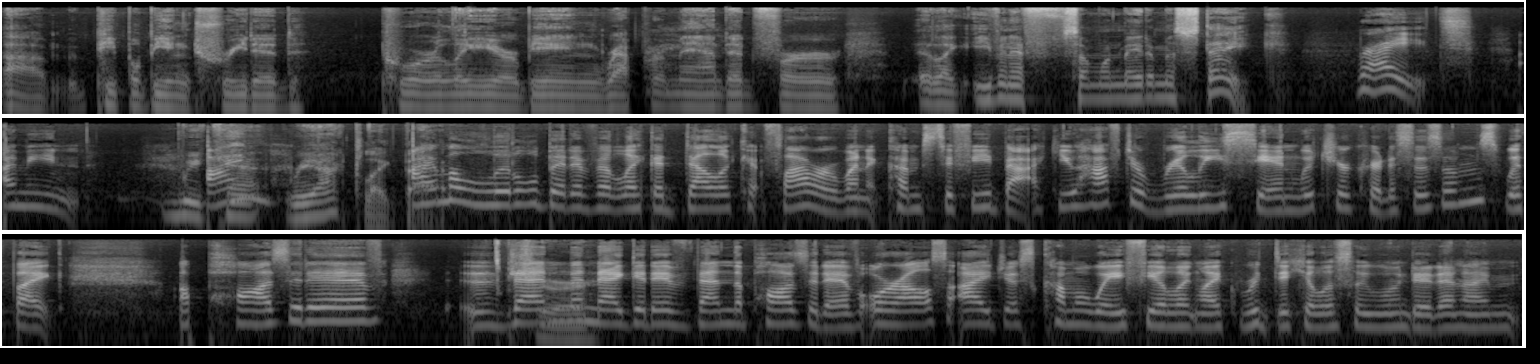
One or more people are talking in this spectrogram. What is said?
um, people being treated poorly or being reprimanded for like even if someone made a mistake, Right. I mean, we can't I'm- react like that. I'm a little bit of a like a delicate flower when it comes to feedback. You have to really sandwich your criticisms with like a positive, then Sure. the negative, then the positive, or else I just come away feeling like ridiculously wounded and I'm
